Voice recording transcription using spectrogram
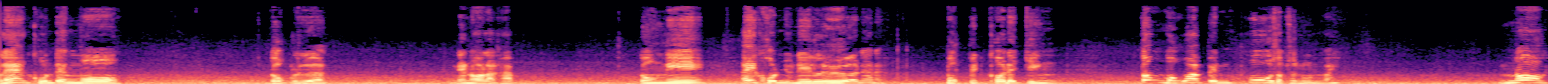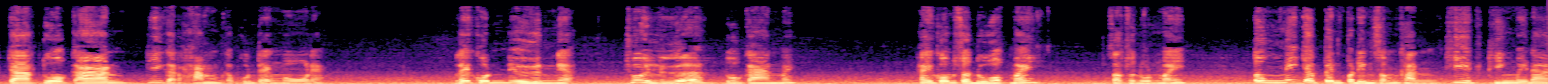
และคุณแตงโม ตกเรือ แน่นอนล่ะครับ ตรงนี้ไอ้คนอยู่ในเรือนั่นน่ะปกปิดข้อได้จริง ต้องบอกว่าเป็นผู้สนับสนุนไหม นอกจากตัวการที่กระทำกับคุณแตงโมเนี่ย และคนอื่นเนี่ยช่วยเหลือตัวการไหม ให้ความสะดวกไหมสนับสนุนไหม ตรงนี้จะเป็นประเด็นสำคัญที่ทิ้งไม่ได้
